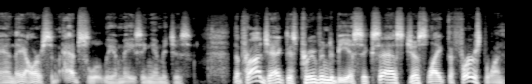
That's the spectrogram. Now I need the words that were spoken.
and they are some absolutely amazing images. The project has proven to be a success just like the first one.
